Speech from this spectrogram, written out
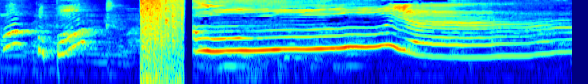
Bok, bok. Oh, yeah.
